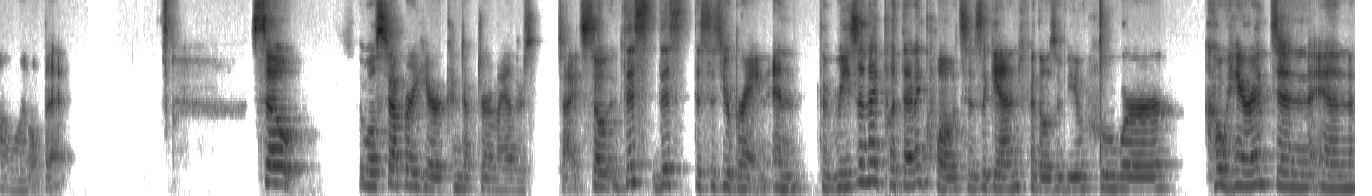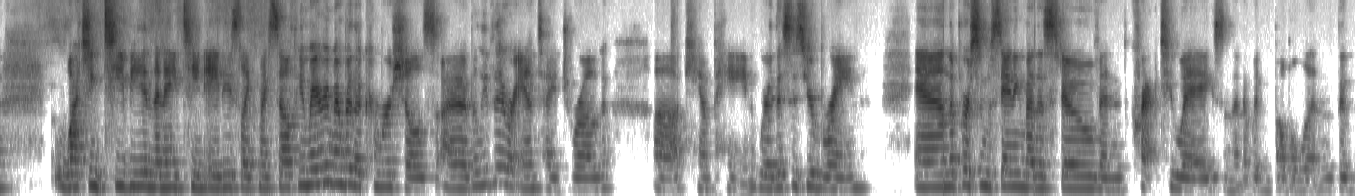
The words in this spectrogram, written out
a little bit. So, we'll stop right here, conductor on my other side. So this this this is your brain, and the reason I put that in quotes is again for those of you who were coherent and and watching TV in the 1980s like myself, you may remember the commercials. I believe they were anti-drug uh, campaign where this is your brain. And the person was standing by the stove and cracked two eggs, and then it would bubble, and the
